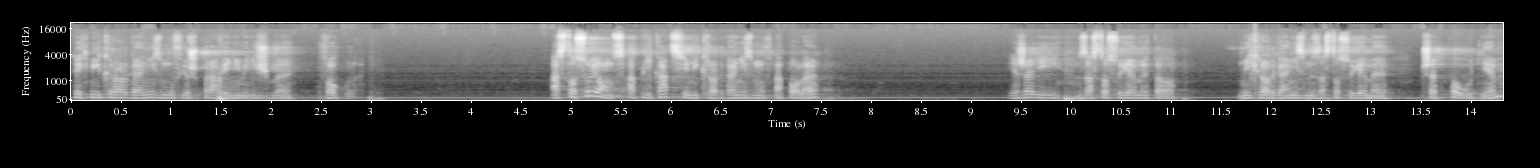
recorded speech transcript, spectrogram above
tych mikroorganizmów już prawie nie mieliśmy w ogóle. A stosując aplikację mikroorganizmów na pole, jeżeli zastosujemy to, mikroorganizmy zastosujemy przed południem,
